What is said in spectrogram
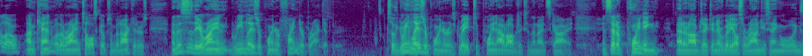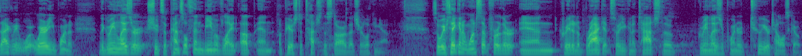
Hello, I'm Ken with Orion Telescopes and Binoculars, and this is the Orion Green Laser Pointer Finder Bracket. So the green laser pointer is great to point out objects in the night sky. Instead of pointing at an object and everybody else around you saying, well, exactly wh where are you pointed? The green laser shoots a pencil-thin beam of light up and appears to touch the star that you're looking at. So we've taken it one step further and created a bracket so you can attach the green laser pointer to your telescope.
